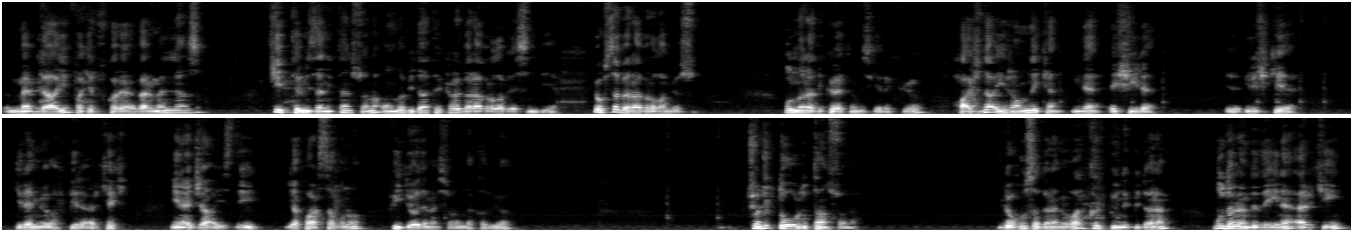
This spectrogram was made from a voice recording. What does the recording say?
meblağı fakir fukaraya vermen lazım. Ki temizlendikten sonra onunla bir daha tekrar beraber olabilesin diye. Yoksa beraber olamıyorsun. Bunlara dikkat etmemiz gerekiyor. Hacda ihramlıyken yine eşiyle e, ilişkiye giremiyor bir erkek. Yine caiz değil. Yaparsa bunu fidye ödemek zorunda kalıyor. Çocuk doğurduktan sonra lohusa dönemi var. 40 günlük bir dönem. Bu dönemde de yine erkeğin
